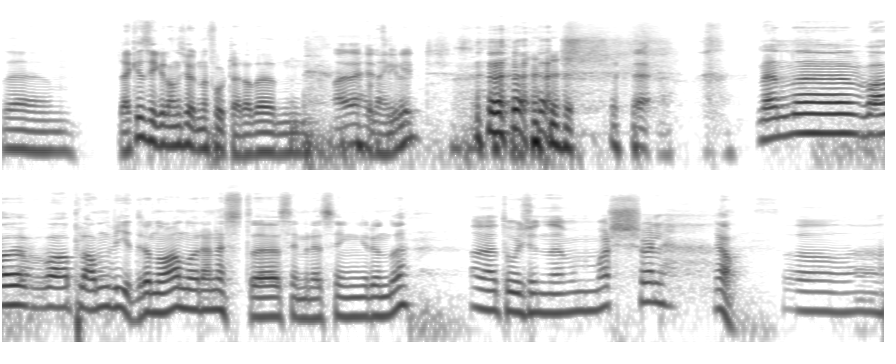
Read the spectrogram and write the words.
Det, det er ikke sikkert han kjører den fortere av den. Nei, det er helt Den sikkert. Men uh, hva, hva er planen videre nå? Når er neste simracing-runde? Ja, det er 22. mars, vel. Ja. Så eh,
